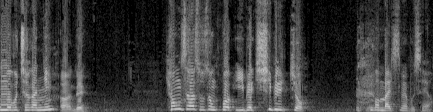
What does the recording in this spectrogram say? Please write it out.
법무부 차관님, 아, 네. 형사소송법 211조 한번 말씀해 보세요.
